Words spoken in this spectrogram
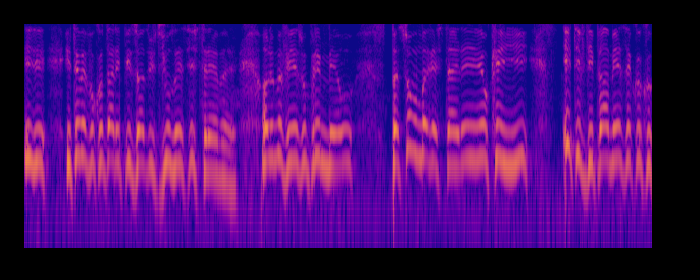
E, e, também vou contar episódios de violência extrema. Olha, uma vez um primo meu passou-me uma rasteira, eu caí e tive de ir para a mesa com, com,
